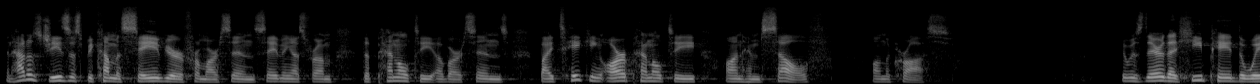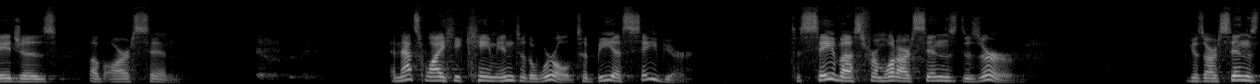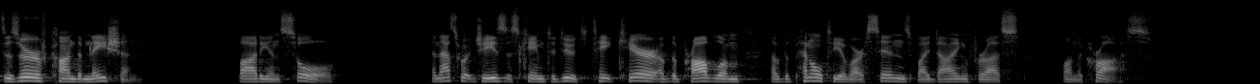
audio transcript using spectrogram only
And how does Jesus become a savior from our sins, saving us from the penalty of our sins? By taking our penalty on himself on the cross. It was there that he paid the wages of our sin. And that's why he came into the world, to be a savior, to save us from what our sins deserve. Because our sins deserve condemnation, body and soul. And that's what Jesus came to do, to take care of the problem of the penalty of our sins by dying for us on the cross.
